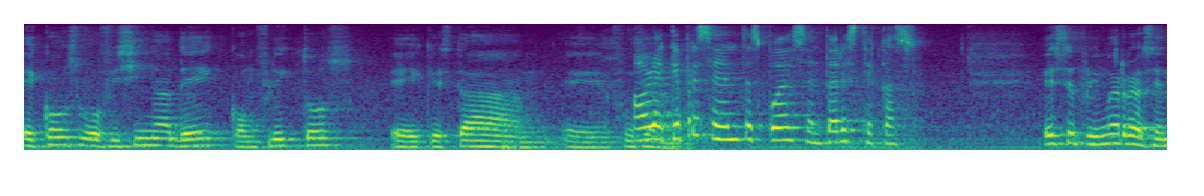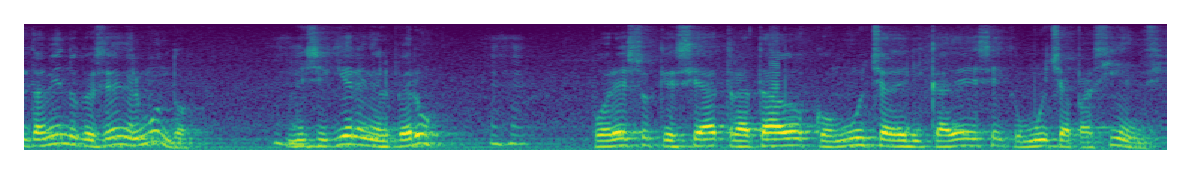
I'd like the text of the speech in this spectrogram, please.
eh, con su oficina de conflictos eh, que está eh, funcionando. Ahora, ¿qué precedentes puede sentar este caso? Es el primer reasentamiento que se da en el mundo, ni siquiera en el Perú. Por eso que se ha tratado con mucha delicadeza y con mucha paciencia.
